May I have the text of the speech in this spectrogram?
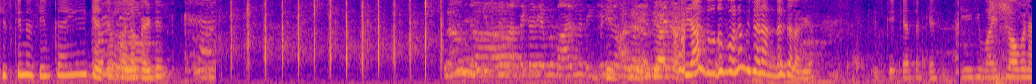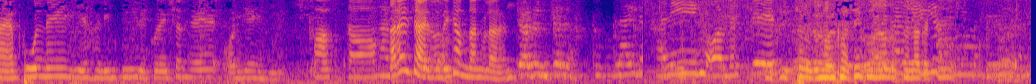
किसके नसीब का है ये केचप वाला पैटिस। यार दो दफ़ा ना बेचारा अंदर चला गया। इसके केचप के। ये जी व्हाइट फ्लावर बनाया है फूल ने ये हलीम की डेकोरेशन है और ये है जी पास्ता अरे शायद वो देखे हमदान बुला रहा है। हलीम और चलो जी हम खाते हैं खाना बिस्मिल्लाह करते हैं।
